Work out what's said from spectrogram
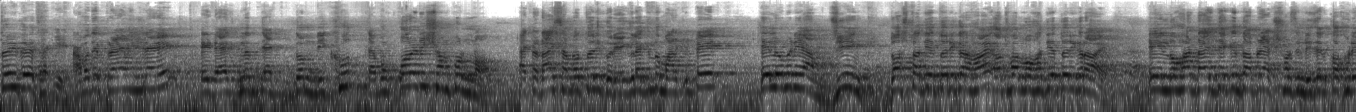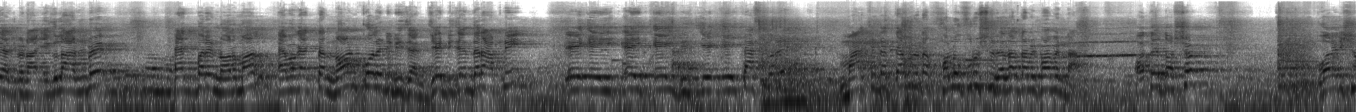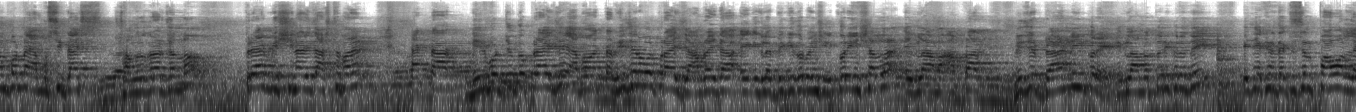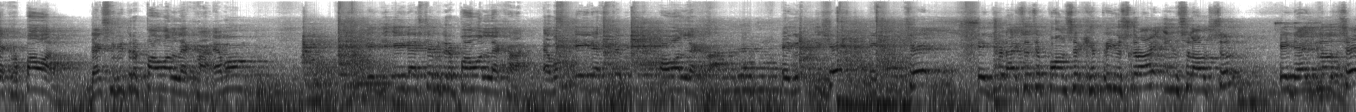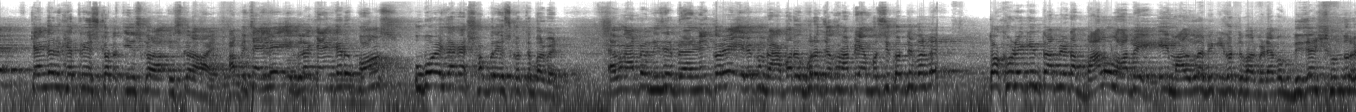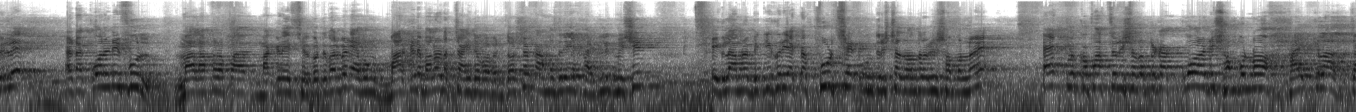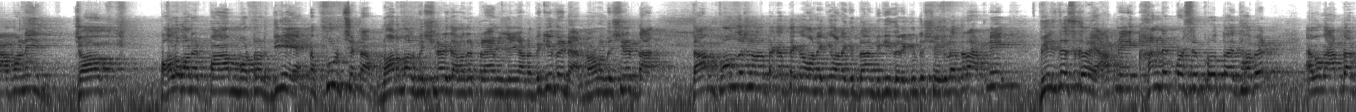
তৈরি করে থাকি। আমাদের প্রাইম ইঞ্জিনিয়ারিং এই ডাইসগুলো একদম নিখুঁত এবং কোয়ালিটি সম্পন্ন একটা ডাইস আমরা তৈরি করি। এগুলো কিন্তু মার্কেটে অ্যালুমিনিয়াম, জিঙ্ক দশটা দিয়ে তৈরি করা হয় অথবা লোহা দিয়ে তৈরি করা হয়। এই লোহার ডাইস দিয়ে কিন্তু আপনার একশো পার্সেন্ট ডিজাইন কখনই আসবে না। এগুলো আসবে একবারে নর্মাল এবং একটা নন কোয়ালিটি ডিজাইন যে ডিজাইন দ্বারা আপনি এই এই এই এই, এই- কাজ করে মার্কেটে তেমন একটা ফলপ্রসূ রেজাল্ট আপনি পাবেন না। অতএব দর্শক কোয়ালিটি সম্পন্ন অ্যামোসিক ডাইস সংগ্রহ করার জন্য প্রায় মেশিনারিতে আসতে পারেন। একটা নির্ভরযোগ্য প্রাইজে এবং একটা রিজনেবল প্রাইজে আমরা এটা এগুলো বিক্রি করব করি ইনশাল্লাহ। এগুলো আপনার নিজের ব্র্যান্ডিং করে এগুলো আমরা তৈরি করে দিই। এই যে এখানে দেখতেছেন পাওয়ার লেখা পাওয়ার ডাইসের ভিতরে পাওয়ার লেখা এবং এই যে এই ডাইসটার ভিতরে পাওয়ার লেখা এবং এই ডাইসটার ভিতরে পাওয়ার লেখা। এগুলো কিসে? এগুলো হচ্ছে এইগুলো ডাইস হচ্ছে পন্সের ক্ষেত্রে ইউজ করা হয় ইনসুল আউটসুল এই ডাইসগুলো হচ্ছে ক্যাঙ্গারুর ক্ষেত্রে ইউজ করা ইউজ করা ইউজ করা হয়। আপনি চাইলে এগুলো ক্যাঙ্গারু পন্স উভয় জায়গায় সবগুলো ইউজ করতে পারবেন। এবং আপনার নিজের ব্র্যান্ডিং করে এরকম রাবার উপরে যখন আপনি অ্যাম্বাসি করতে পারবেন, তখনই কিন্তু আপনি একটা ভালো লাভে এই মালগুলো বিক্রি করতে পারবেন এবং ডিজাইন সুন্দর হইলে একটা কোয়ালিটি ফুল মাল আপনারা মার্কেটে সেল করতে পারবেন এবং মার্কেটে ভালো একটা চাহিদা পাবেন। দর্শক, আমাদের এই হাইড্রোলিক মেশিন এগুলো আমরা বিক্রি করি একটা ফুড সেট উনত্রিশটা যন্ত্রপাতির সমন্বয়ে। এক লক্ষ পাঁচচল্লিশ হাজার টাকা কোয়ালিটি সম্পন্ন হাই ক্লাস জাপানি জগ ভালো মানের পাম্প, মোটর দিয়ে একটা full set up normal machinery আমাদের প্রাইম ইঞ্জিনিয়ারিং আমরা বিক্রি করি। না নর্মাল মেশিনের দাম পঞ্চাশ হাজার টাকা থেকে অনেকে অনেক দাম বিক্রি করে, কিন্তু সেগুলো দ্বারা আপনি বিজনেস করে, আপনি হান্ড্রেড পার্সেন্ট প্রত্যয়িত হবেন এবং আপনার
